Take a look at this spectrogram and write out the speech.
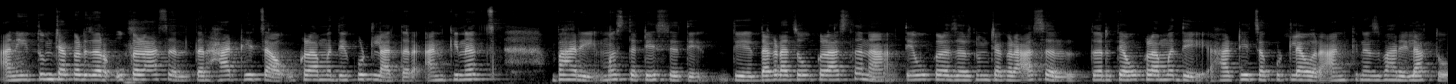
आणि तुमच्याकडं जर उकळा असेल तर हा ठेचा उकळामध्ये कुठला तर आणखीनच भारी मस्त टेस्ट येते ते. दगडाचं उकळ असतं ना ते उकळ जर तुमच्याकडं असेल तर त्या उकळामध्ये हा ठेचा कुटल्यावर आणखीनच भारी लागतो.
